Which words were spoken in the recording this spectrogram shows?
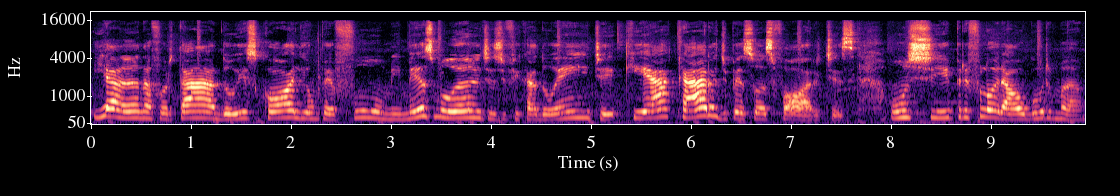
E a Ana Furtado escolhe um perfume, mesmo antes de ficar doente, que é a cara de pessoas fortes, um chipre floral gourmand.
